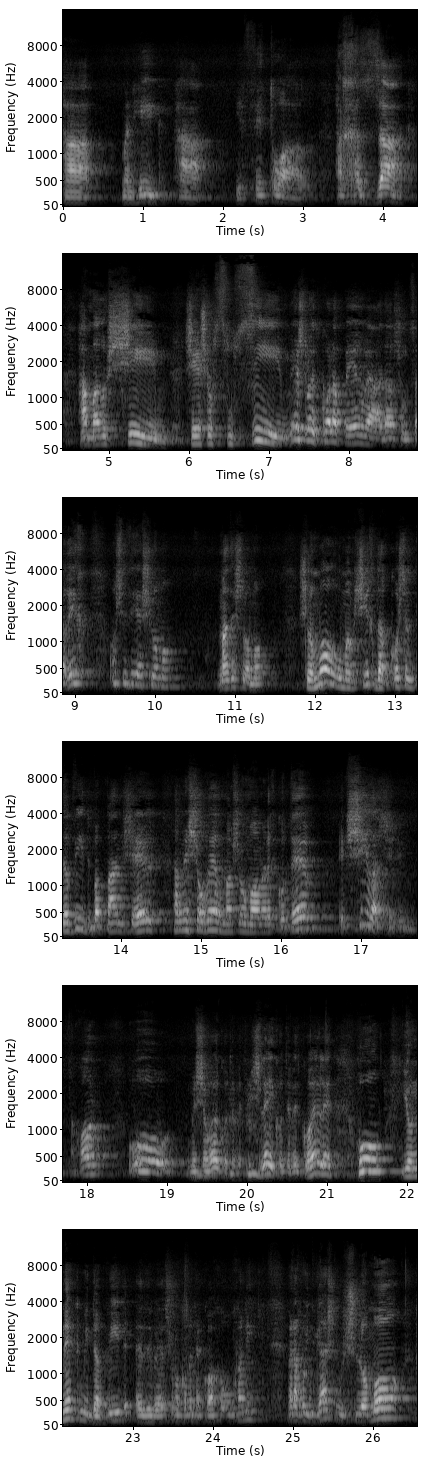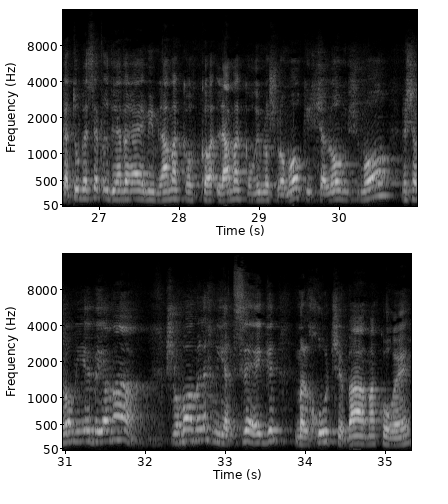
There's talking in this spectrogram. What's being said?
המנהיג היפה תואר, החזק, המרשים, שיש לו סוסים, יש לו את כל הפאר וההדר שהוא צריך, או שזה יהיה שלמה. מה זה שלמה? שלמה הוא ממשיך דרכו של דוד בפן של המשורר, מה שלמה המלך כותב, את שיר השירים, נכון? הוא משורר, כותב את משלי, כותב את קהלת, הוא יונק מדוד באיזשהו מקום את הכוח הרוחני. ואנחנו הדגשנו, שלמה, כתוב בספר דברי הימים, למה, למה קוראים לו שלמה? כי שלום שמו ושלום יהיה בימיו. שלמה המלך מייצג מלכות שבה, מה קורה?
